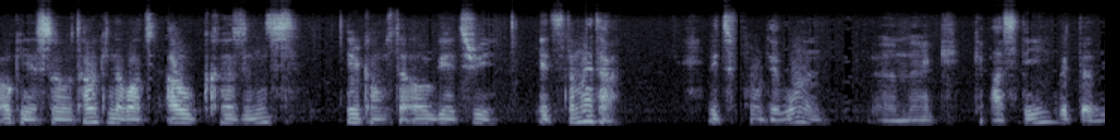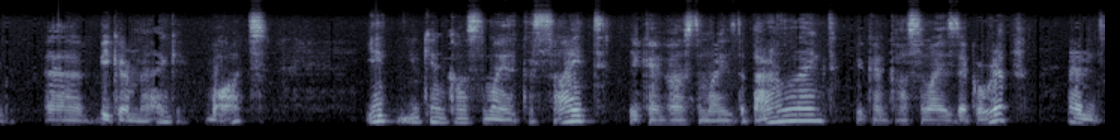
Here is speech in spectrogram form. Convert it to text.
Okay, so talking about AUG cousins, here comes the AUG 3 it's the meta. It's 41 uh, mag capacity with the uh, bigger mag, but it, you can customize the sight, you can customize the barrel length, you can customize the grip, and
